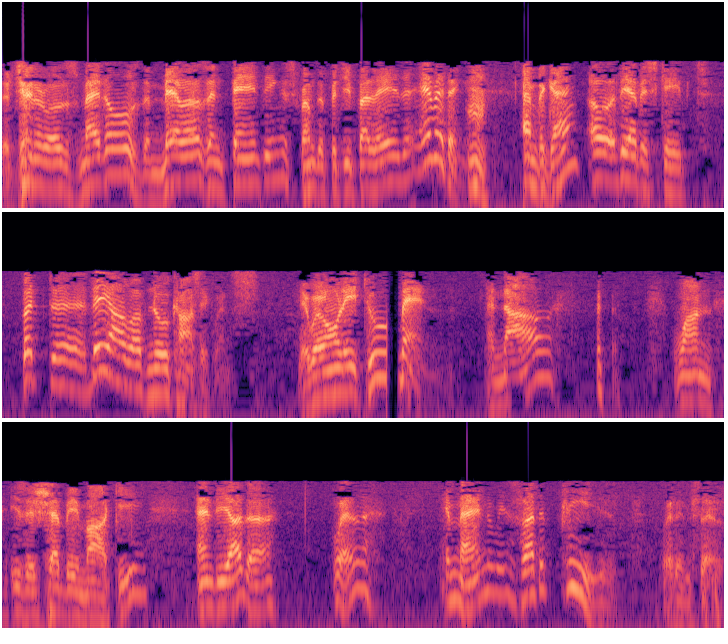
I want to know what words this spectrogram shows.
the general's medals, the mirrors and paintings from the Petit Palais, everything. Mm. And the gang? Oh, they have escaped. But uh, they are of no consequence. There were only two men. And now, one is a shabby marquis, and the other, well, a man who is rather pleased with himself.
